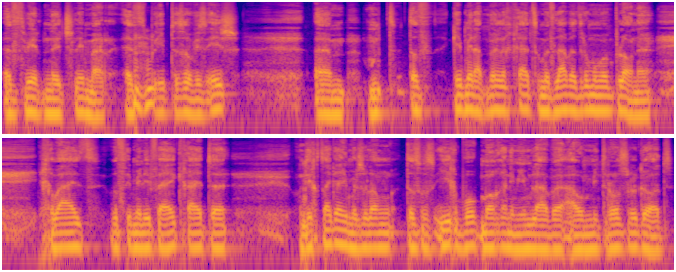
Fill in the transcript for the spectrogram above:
es wird nicht schlimmer. Es mhm. bleibt so, wie es ist. Ähm, und das gibt mir auch die Möglichkeit, um das Leben drumherum zu planen. Ich weiß, was sind meine Fähigkeiten. Und ich sage immer, solange das, was ich machen in meinem Leben auch mit Roswell geht,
